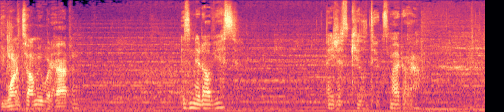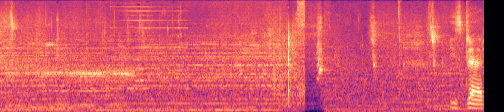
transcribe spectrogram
You want to tell me what happened? Isn't it obvious? They just killed Duke's murderer. He's dead.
